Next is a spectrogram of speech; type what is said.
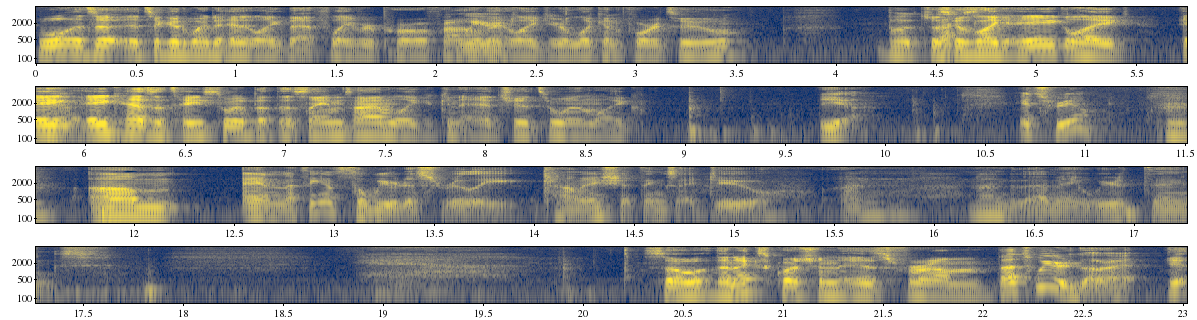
Well, it's a it's a good way to hit like that flavor profile Weird. that like you're looking for too. But Just because like egg, like egg, Yeah. egg has a taste to it, but at the same time, like you can add shit to it. and like yeah, it's real. Mhm. Um, and I think that's the weirdest really combination of things I do. I'm not into that many weird things. Yeah. So the next question is from That's weird though, right? yeah,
